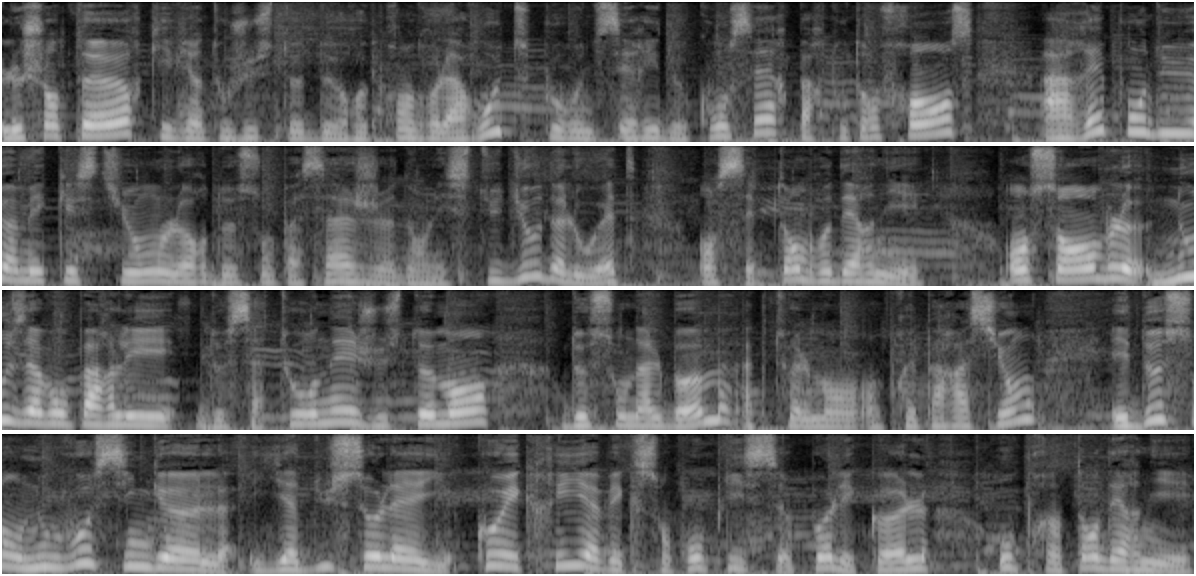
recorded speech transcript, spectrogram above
Le chanteur, qui vient tout juste de reprendre la route pour une série de concerts partout en France, a répondu à mes questions lors de son passage dans les studios d'Alouette en septembre dernier. Ensemble, nous avons parlé de sa tournée justement, de son album actuellement en préparation et de son nouveau single Il y a du soleil, coécrit avec son complice Paul École au printemps dernier.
